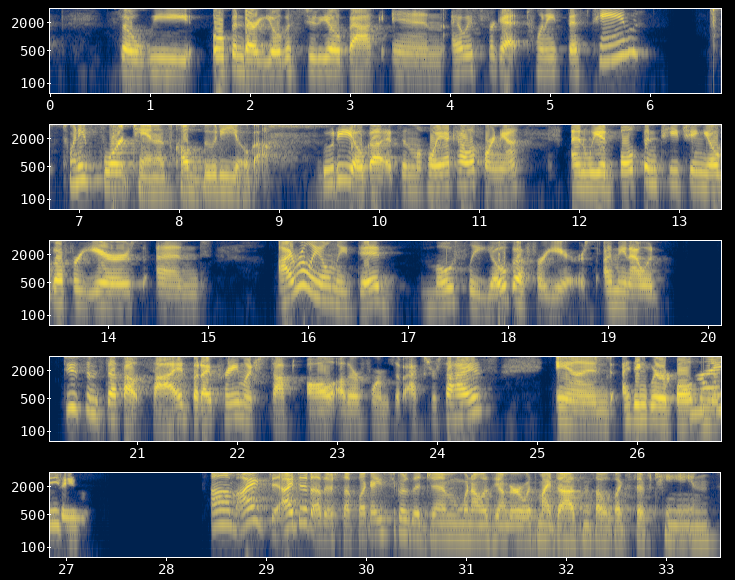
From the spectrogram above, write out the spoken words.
So, we opened our yoga studio back in, I always forget, 2015? 2014. It's called Booty Yoga. Booty Yoga. It's in La Jolla, California. And we had both been teaching yoga for years. And I really only did mostly yoga for years. I mean, I would do some stuff outside, but I pretty much stopped all other forms of exercise. And I think we were both in the same. Um, I, I did other stuff. Like I used to go to the gym when I was younger with my dad since I was like 15.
